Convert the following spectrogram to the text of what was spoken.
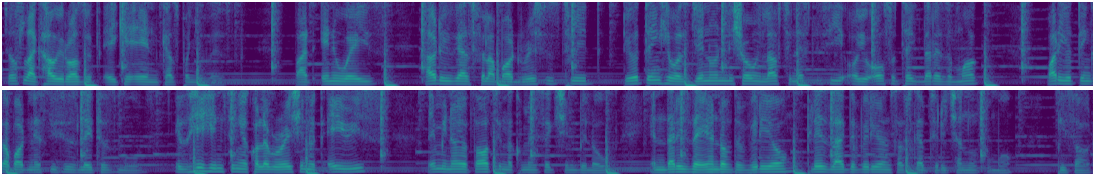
Just like how it was with AKA and Cassper Nyovest. But anyways, how do you guys feel about Reece's tweet? Do you think he was genuinely showing love to Nasty C or you also take that as a mock? What do you think about Nasty latest moves? Is he hinting a collaboration with A-Reece? Let me know your thoughts in the comment section below. And that is the end of the video. Please like the video and subscribe to the channel for more. Peace out.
